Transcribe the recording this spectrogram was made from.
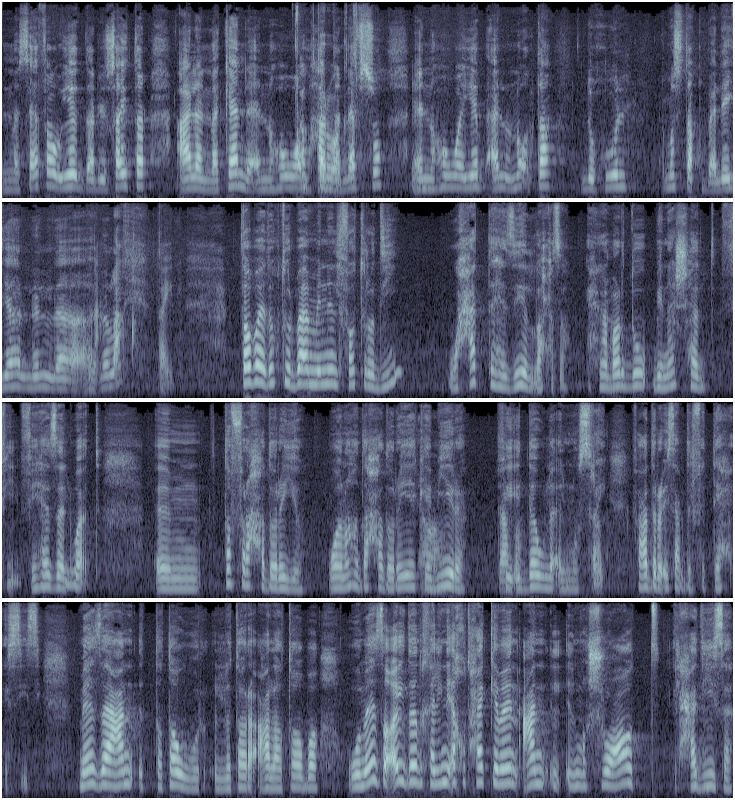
المسافة ويقدر يسيطر على المكان لأن هو محضر وأكتر. نفسه إن هو يبقى له نقطة دخول مستقبلية لل- للعقل. طيب. طب يا دكتور بقى من الفترة دي وحتى هذه اللحظة إحنا برضو بنشهد في في هذا الوقت طفرة حضارية ونهضة حضارية كبيرة. في طبعاً. الدولة المصرية في عهد الرئيس عبد الفتاح السيسي ماذا عن التطور اللي طرأ على طابة وماذا أيضا خليني أخد حاجة كمان عن المشروعات الحديثة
